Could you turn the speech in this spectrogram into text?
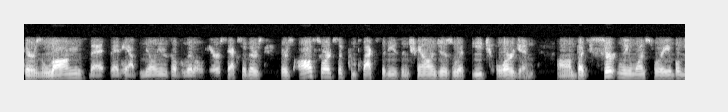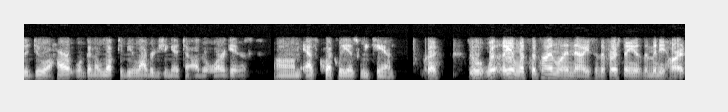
There's lungs that that have millions of little air sacs. So there's there's all sorts of complexities and challenges with each organ. Um, but certainly, once we're able to do a heart, we're going to look to be leveraging it to other organs um, as quickly as we can. Okay. So again, what's the timeline now? You said the first thing is the mini heart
